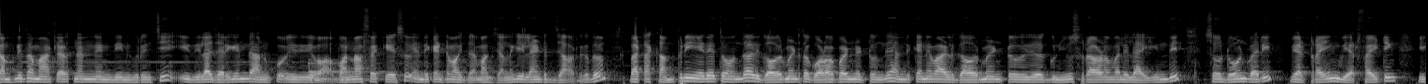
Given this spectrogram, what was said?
కంపెనీతో మాట్లాడుతున్నాను నేను దీని గురించి ఇది ఇలా జరిగింది అనుకో ఇది వన్ ఆఫ్ ఎ కేసు ఎందుకంటే మాకు మాకు జనరల్గా ఇలాంటిది జరగదు. బట్ ఆ కంపెనీ ఏదైతే ఉందో అది గవర్నమెంట్తో గొడవ పడినట్టుంది. అందుకనే వాళ్ళు గవర్నమెంట్ న్యూస్ రావడం వల్ల ఇలా అయ్యింది. So don't worry we're trying we're fighting ఈ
